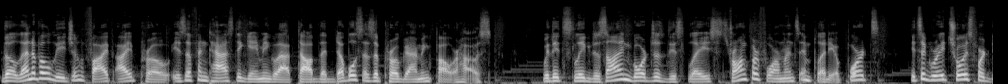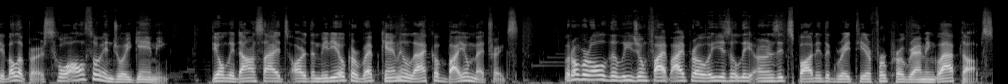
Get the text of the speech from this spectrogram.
The Lenovo Legion 5i Pro is a fantastic gaming laptop that doubles as a programming powerhouse. With its sleek design, gorgeous displays, strong performance, and plenty of ports, it's a great choice for developers who also enjoy gaming. The only downsides are the mediocre webcam and lack of biometrics. But overall, the Legion 5i Pro easily earns its spot in the great tier for programming laptops.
